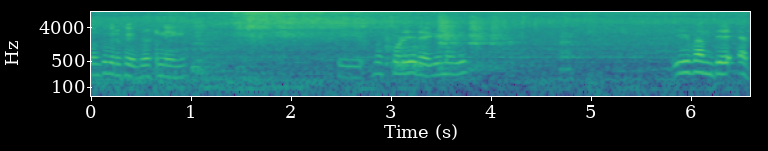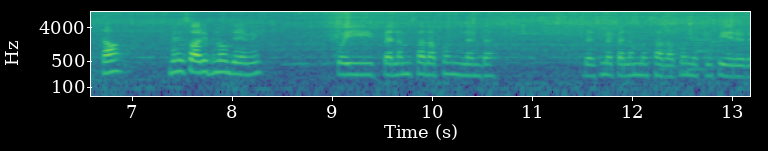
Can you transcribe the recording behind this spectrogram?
ਕਿਉਂਕਿ ਮੇਰੇ ਫੇਵਰੇਟ ਨੇਗੇ ਤੇ ਬਸ ਥੋੜੇ ਜਿਹੇ ਰਹਿ ਗਏ ਨੇਗੇ। ਇਹ ਬਣਦੇ ਐਦਾਂ ਮੈਂ ਸਾਰੀ ਬਣਾਉਂਦੇ ਐਵੇਂ। ਕੋਈ ਪਹਿਲਾਂ ਮਸਾਲਾ ਭੁੰਨ ਲੈਂਦਾ। ਵੈਸੇ ਮੈਂ ਪਹਿਲਾਂ ਮਸਾਲਾ ਭੁੰਨ ਕੇ ਫਿਰ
